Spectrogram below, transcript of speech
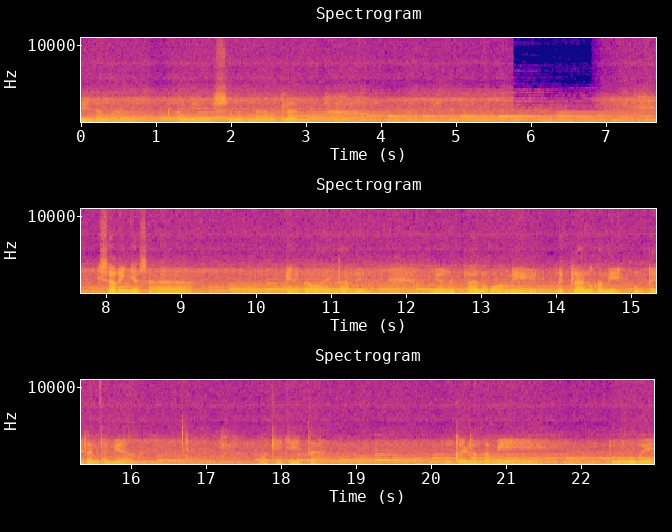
Yun ang ah, aming sunod na plano. Isa rin yan sa ah, pinag-awayan namin. Yung nagplano ko kami nagplano kami kung kailan kami ah, magkikita. Kung kailan kami uuwi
